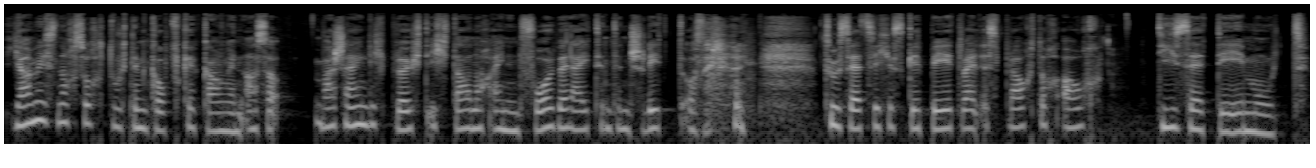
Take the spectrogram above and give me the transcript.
ja, mir ist noch so durch den Kopf gegangen. Also wahrscheinlich bräuchte ich da noch einen vorbereitenden Schritt oder ein zusätzliches Gebet, weil es braucht doch auch diese Demut,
